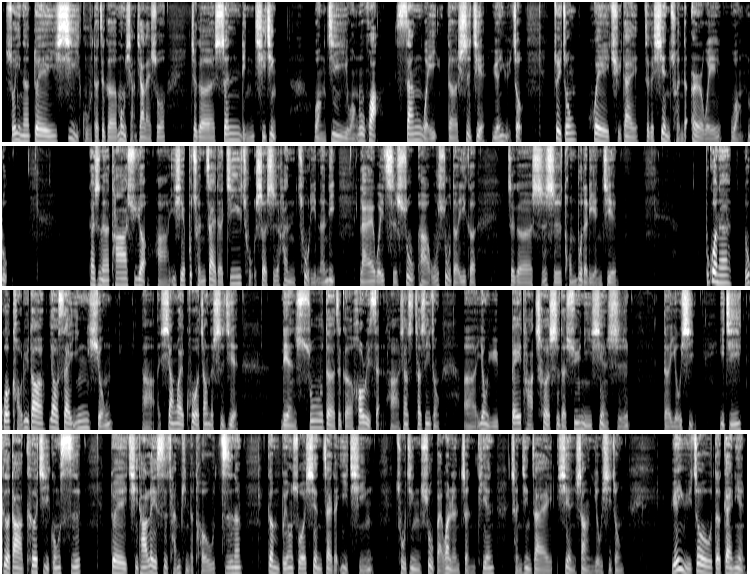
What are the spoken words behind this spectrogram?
所以呢，对戏骨的这个梦想家来说，这个身临其境、网际网络化、三维的世界元宇宙，最终会取代这个现存的二维网络。但是呢，它需要啊一些不存在的基础设施和处理能力，来维持数啊无数的一个这个实时同步的连接。不过呢，如果考虑到要塞英雄啊向外扩张的世界，脸书的这个 Horizon 啊，像是它是一种呃用于 beta 测试的虚拟现实的游戏，以及各大科技公司。对其他类似产品的投资呢，更不用说现在的疫情，促进数百万人整天沉浸在线上游戏中。元宇宙的概念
